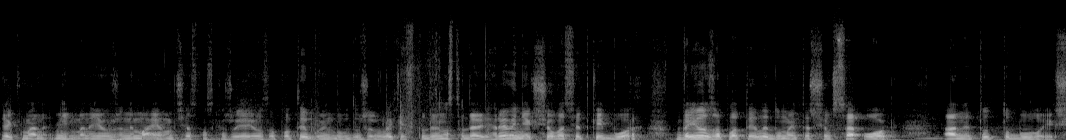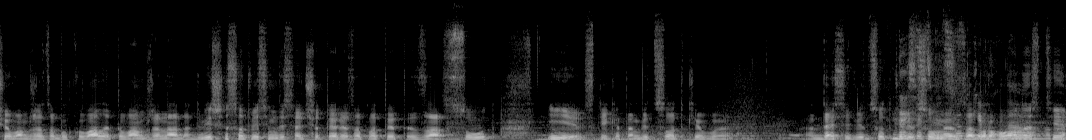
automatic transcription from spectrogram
як в мене, ні, в мене його вже немає, я вам чесно скажу, я його заплатив, бо він був дуже великий, 199 гривень. Якщо у вас є такий борг, ви його заплатили, думаєте, що все ок, а не тут то було. Якщо вам вже заблокували, то вам вже треба 2684 заплатити за суд і скільки там відсотків. Е, 10% від суми 10%, заборгованості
